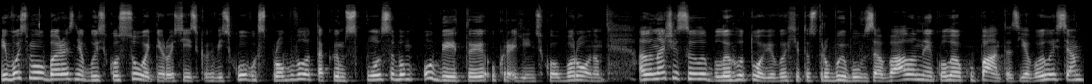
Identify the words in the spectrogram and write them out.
І 8 березня близько сотні російських військових спробувало таким способом обійти українську оборону. Але наші сили були готові. Вихід із труби був завалений. Коли окупанти з'явилися,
